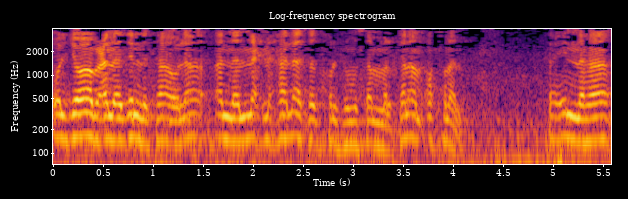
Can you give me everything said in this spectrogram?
والجواب عن أدلة هؤلاء أن النحنحة لا تدخل في مسمى الكلام أصلا فإنها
